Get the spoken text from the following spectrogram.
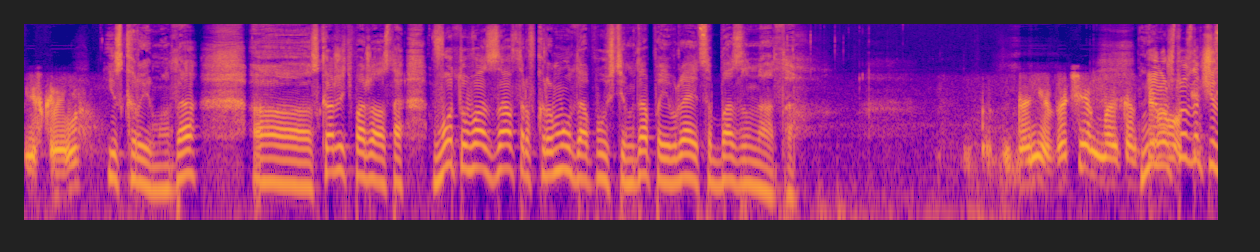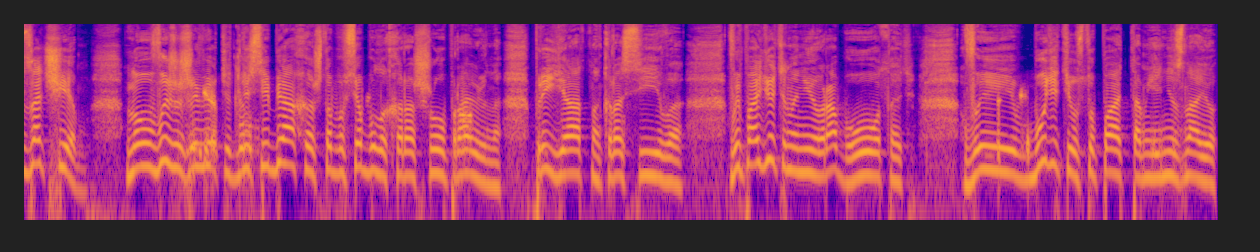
Из Крыма. Из Крыма, да? А, скажите, пожалуйста, вот у вас завтра в Крыму, допустим, да, появляется база НАТО. Да нет, зачем Не, ну что значит зачем? Ну вы же живете для ну- себя, чтобы все было хорошо, правильно, приятно, красиво. Вы пойдете на нее работать, вы будете уступать там, я не знаю,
